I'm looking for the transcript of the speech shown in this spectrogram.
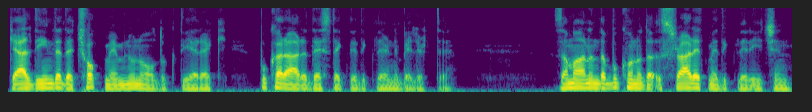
geldiğinde de çok memnun olduk diyerek bu kararı desteklediklerini belirtti. Zamanında bu konuda ısrar etmedikleri için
